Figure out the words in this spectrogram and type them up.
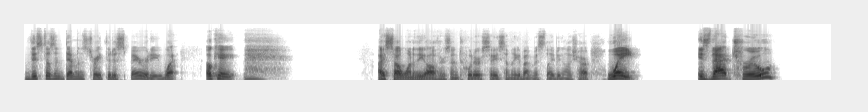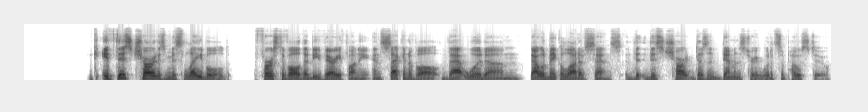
this doesn't demonstrate the disparity. What okay. I saw one of the authors on twitter say something about mislabeling a chart wait is that true if this chart is mislabeled first of all that'd be very funny and second of all that would um that would make a lot of sense Th- this chart doesn't demonstrate what it's supposed to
